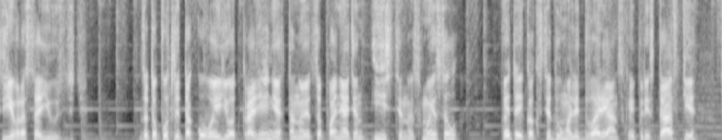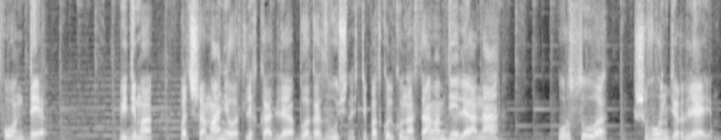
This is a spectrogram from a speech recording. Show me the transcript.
с Евросоюздить. Зато после такого ее откровения становится понятен истинный смысл этой, как все думали, дворянской приставки «фон дер». Видимо, подшаманила слегка для благозвучности, поскольку на самом деле она Урсула Швондерляйен.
